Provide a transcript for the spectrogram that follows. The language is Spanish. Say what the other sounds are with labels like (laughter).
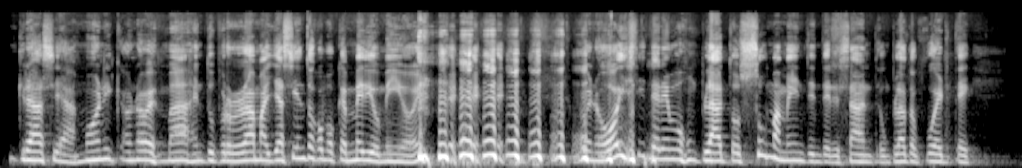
Gracias, Mónica, una vez más en tu programa. Ya siento como que es medio mío. ¿eh? (laughs) bueno, hoy sí tenemos un plato sumamente interesante, un plato fuerte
